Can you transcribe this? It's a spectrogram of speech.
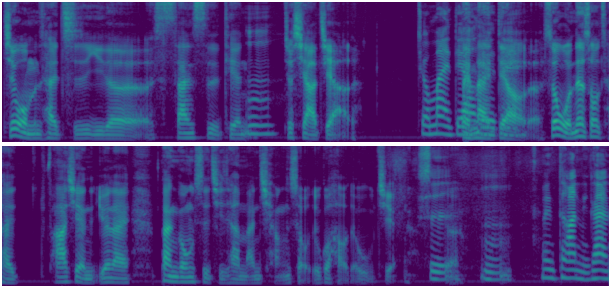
结果我们才迟疑了三四天，就下架了，就卖掉，被卖掉了。所以我那时候才发现，原来办公室其实还蛮抢手，如果好的物件是，嗯。那他你看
